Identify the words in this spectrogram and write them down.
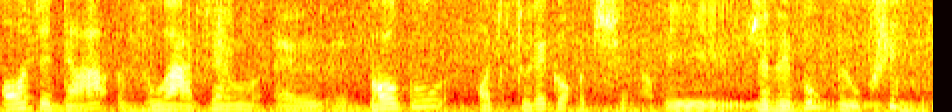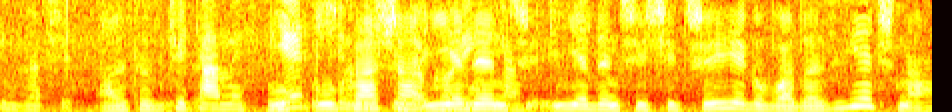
odda władzę y, Bogu, od którego otrzymał. I, Żeby Bóg był wszystkim we wszystkim. ale to Czytamy w U- pierwszym Łukasza liście do 1, Koryntian, 1,33 jego władza jest wieczna.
